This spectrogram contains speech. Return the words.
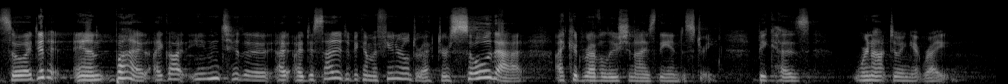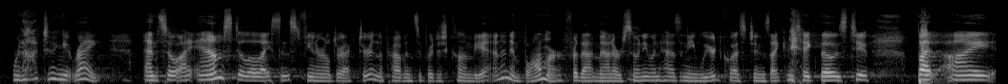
So I did it. And, but I got into the, I, I decided to become a funeral director so that I could revolutionize the industry because we're not doing it right. We're not doing it right. And so I am still a licensed funeral director in the province of British Columbia and an embalmer for that matter. So anyone has any weird questions, I can take those too. But I,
